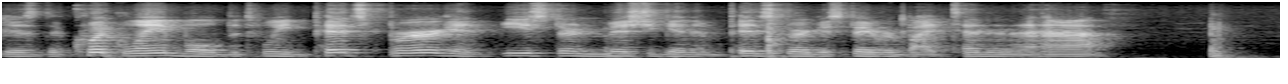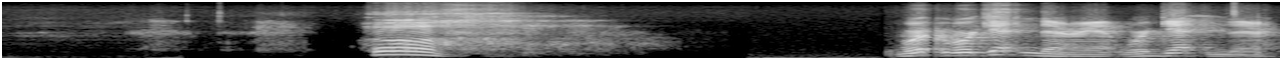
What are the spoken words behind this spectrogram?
is the Quick Lane Bowl between Pittsburgh and Eastern Michigan, and Pittsburgh is favored by 10 and a half. Oh, We're, we're getting there, Ant. We're getting there.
